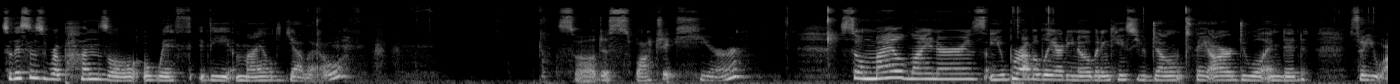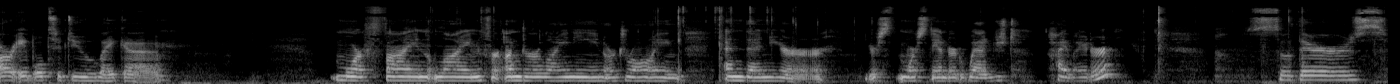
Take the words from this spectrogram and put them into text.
So this is Rapunzel with the mild yellow. So I'll just swatch it here. So mild liners, you probably already know, but in case you don't, they are dual-ended. So you are able to do like a more fine line for underlining or drawing, and then your, your more standard wedged highlighter. So there's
